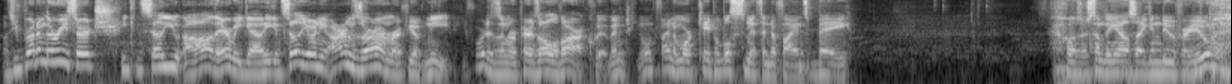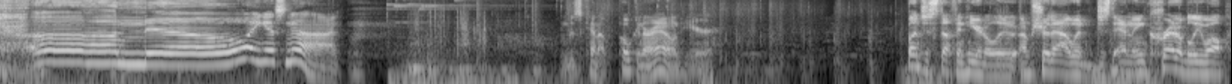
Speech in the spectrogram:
Once you've brought him the research, he can sell you. Oh, there we go. He can sell you any arms or armor if you have need. He forges and repairs all of our equipment. You won't find a more capable smith in Defiance Bay. Was there something else I can do for you? Uh, no, I guess not. I'm just kind of poking around here. Bunch of stuff in here to loot. I'm sure that would just end incredibly well.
